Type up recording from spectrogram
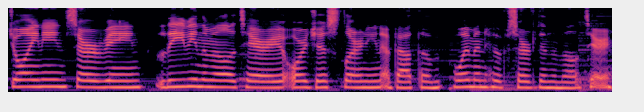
joining, serving, leaving the military, or just learning about the women who have served in the military.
